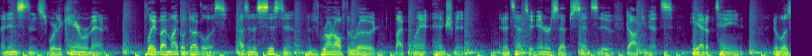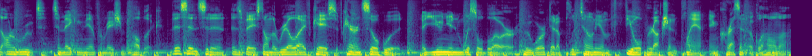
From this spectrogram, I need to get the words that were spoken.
an instance where the cameraman, played by Michael Douglas, has an assistant who's run off the road by plant henchmen in an attempt to intercept sensitive documents he had obtained and was en route to making the information public. This incident is based on the real life case of Karen Silkwood, a union whistleblower who worked at a plutonium fuel production plant in Crescent, Oklahoma.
